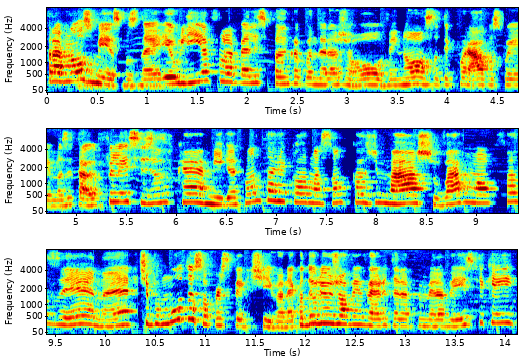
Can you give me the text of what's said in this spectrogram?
pra nós mesmos, né? Eu lia Flor Bela Espanca quando era jovem. Nossa, eu decorava os poemas e tal. Eu falei esses dias, eu fiquei, ah, amiga, quanta reclamação por causa de macho. Vai arrumar o que fazer, né? Tipo, muda a sua perspectiva, né? Quando eu li o Jovem Werther a primeira vez, fiquei,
